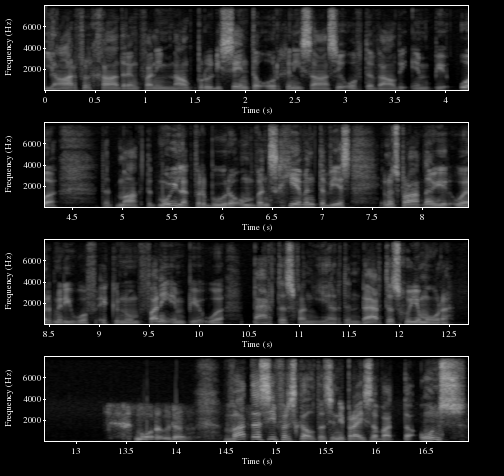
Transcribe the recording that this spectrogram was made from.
jaarvergadering van die melkprodusente organisasie oftewel die MPO. Dit maak dit moeilik vir boere om winsgewend te wees en ons praat nou hieroor met die hoofekonoom van die MPO, Bertus van Heerden. Bertus, goeiemôre. Môre Oudo. Wat is die verskil tussen die pryse wat ons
